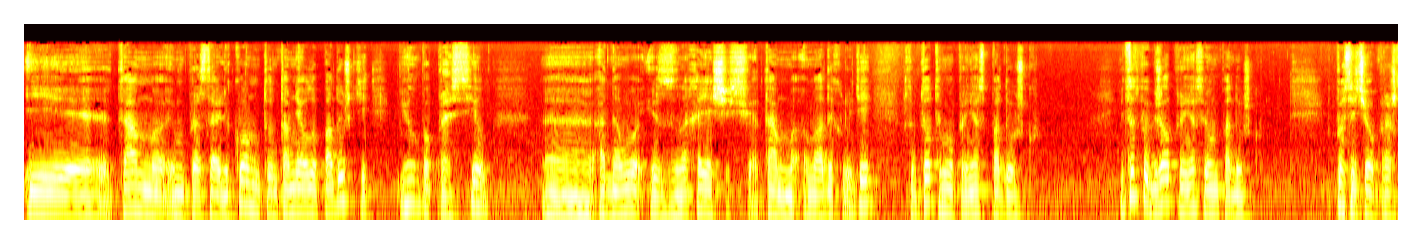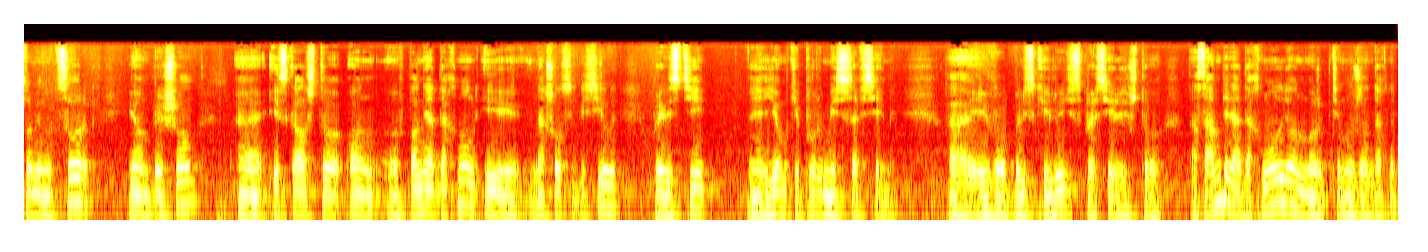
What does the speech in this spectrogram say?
и там ему предоставили комнату, там не было подушки, и он попросил Э, одного из находящихся там молодых людей, чтобы тот ему принес подушку. И тот побежал, принес ему подушку. После чего прошло минут сорок, и он пришел э, и сказал, что он вполне отдохнул и нашел себе силы провести э, Йом-Кипур вместе со всеми. А его близкие люди спросили, что на самом деле отдохнул ли он, может быть, ему нужно отдохнуть.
